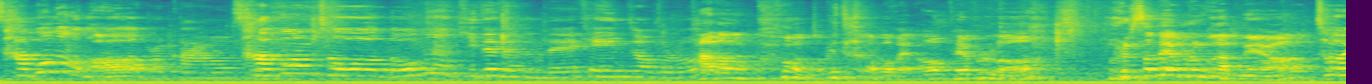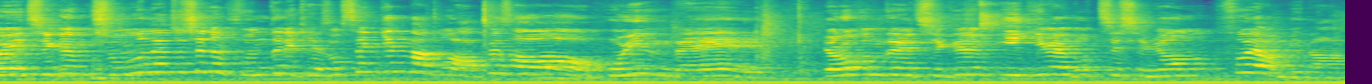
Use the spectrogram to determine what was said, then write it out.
4번으로 넘어가 어. 볼까요? 4번 저 너무 기대되는데 개인적으로. 닫아놓고 좀 이따가 먹어요. 어 배불러. 벌써 배부른 것 같네요. 저희 지금 주문해 주시는 분들이 계속 생긴다고 앞에서 보이는데 여러분들 지금 이 기회 놓치시면 후회합니다.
